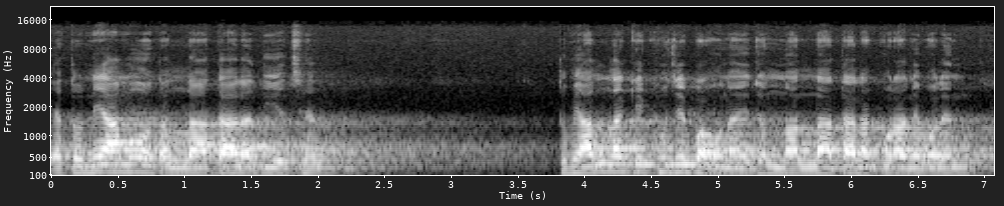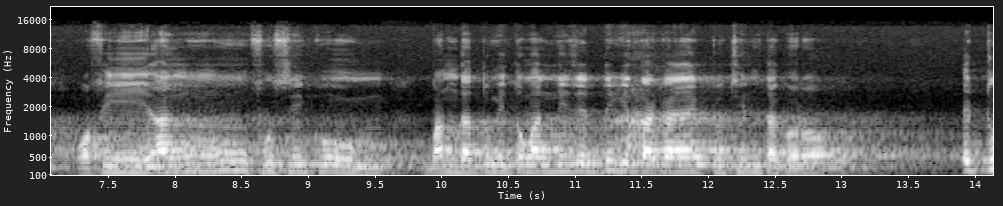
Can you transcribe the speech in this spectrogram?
এত নিয়ামত আল্লাহ তালা দিয়েছেন। তুমি আল্লাহকে খুঁজে পাও না, এজন্য আল্লাহ তাআলা কোরআনে বলেন অফি আনফুসিকুম বান্দা, তুমি তোমার নিজের দিকে তাকায় একটু চিন্তা করো, একটু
